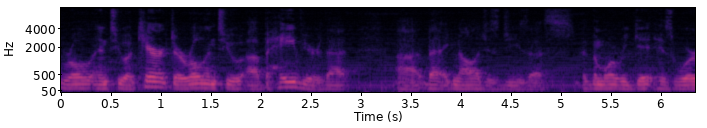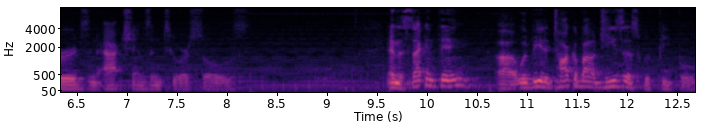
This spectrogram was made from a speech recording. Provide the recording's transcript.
roll into a character, roll into a behavior that uh, that acknowledges Jesus. The more we get His words and actions into our souls. And the second thing uh, would be to talk about Jesus with people.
